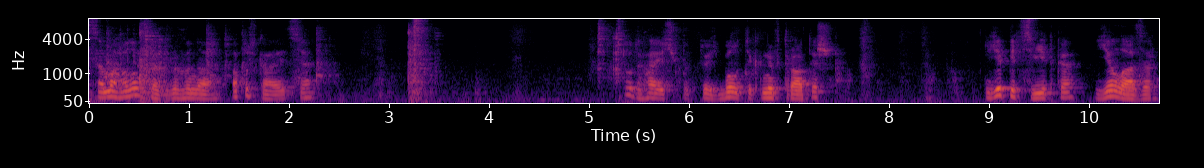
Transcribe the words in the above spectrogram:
Сама головка двигуна опускається. Тут гаєчку, тобто болтик не втратиш. Є підсвітка, є лазер.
